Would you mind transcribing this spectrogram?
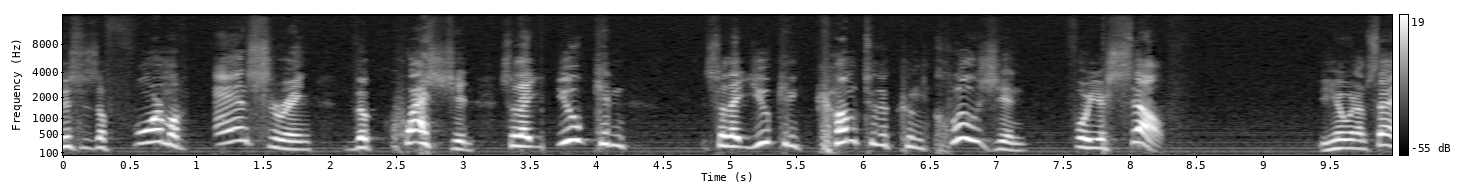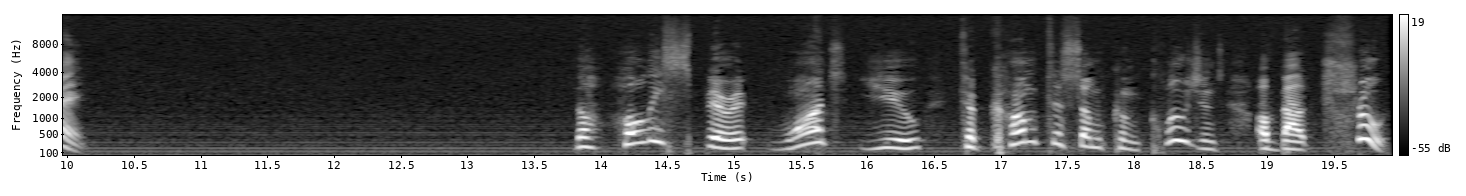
This is a form of answering the question so that you can so that you can come to the conclusion for yourself. You hear what I'm saying? The Holy Spirit wants you to come to some conclusions about truth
